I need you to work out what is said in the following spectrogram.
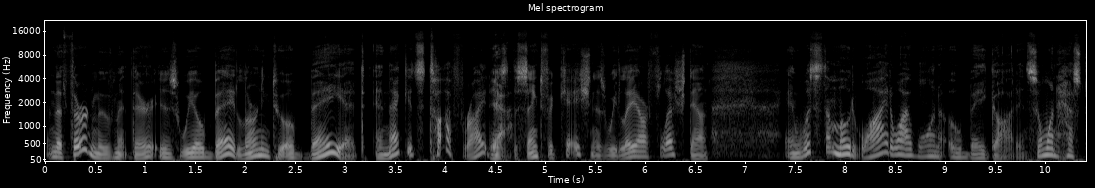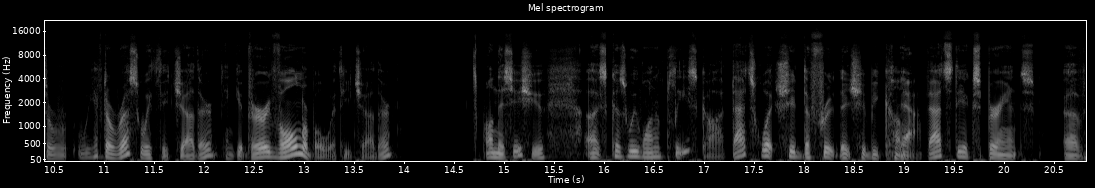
and the third movement there is we obey learning to obey it and that gets tough right Yeah. the sanctification as we lay our flesh down and what's the motive? Why do I want to obey God? And someone has to, we have to wrestle with each other and get very vulnerable with each other on this issue. Uh, it's because we want to please God. That's what should, the fruit that should be coming. Yeah. That's the experience of,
